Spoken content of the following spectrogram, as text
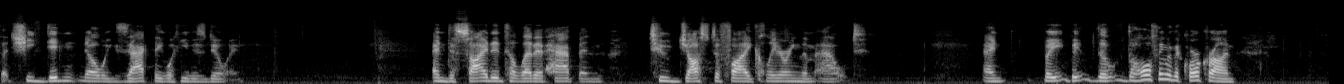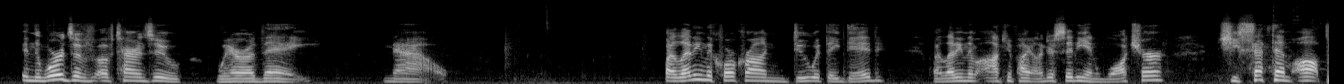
that she didn't know exactly what he was doing and decided to let it happen to justify clearing them out. And but, but the the whole thing with the Kor'kron, in the words of of Taran Zhu, where are they now? By letting the Kor'kron do what they did, by letting them occupy Undercity and watch her, she set them up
